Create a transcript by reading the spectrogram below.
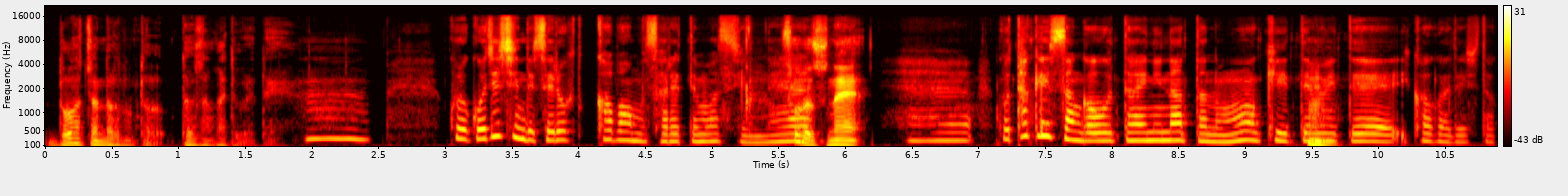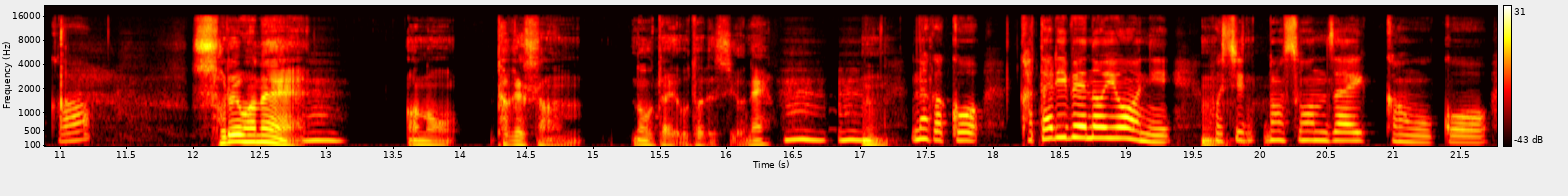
どうなっちゃうんだろうと思ったらたけしさん書いてくれて、うん。これご自身でセルフカバーもされてますよね。そうですね。へえこれたけしさんがお歌いになったのも聞いてみていかがでしたか、それはね、うん。あのたけしさんの歌い歌ですよね。うんうん。うん。なんかこう語り部のようにうん。星の存在感をこう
